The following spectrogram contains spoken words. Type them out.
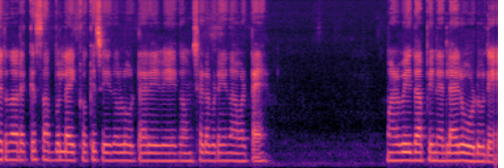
വരുന്നവരൊക്കെ സബ് ലൈക്കൊക്കെ ചെയ്തോളൂ കൂട്ടുകാരെ വേഗം ചെടപടയെന്നാവട്ടെ മഴ പെയ്താൽ പിന്നെ എല്ലാവരും ഓടൂലേ?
